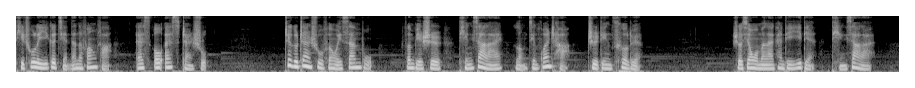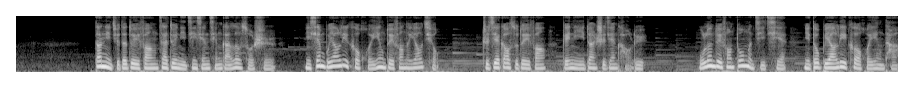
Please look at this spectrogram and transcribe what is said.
提出了一个简单的方法 ——SOS 战术。这个战术分为三步，分别是停下来、冷静观察、制定策略。首先，我们来看第一点：停下来。当你觉得对方在对你进行情感勒索时，你先不要立刻回应对方的要求，直接告诉对方给你一段时间考虑。无论对方多么急切，你都不要立刻回应他。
